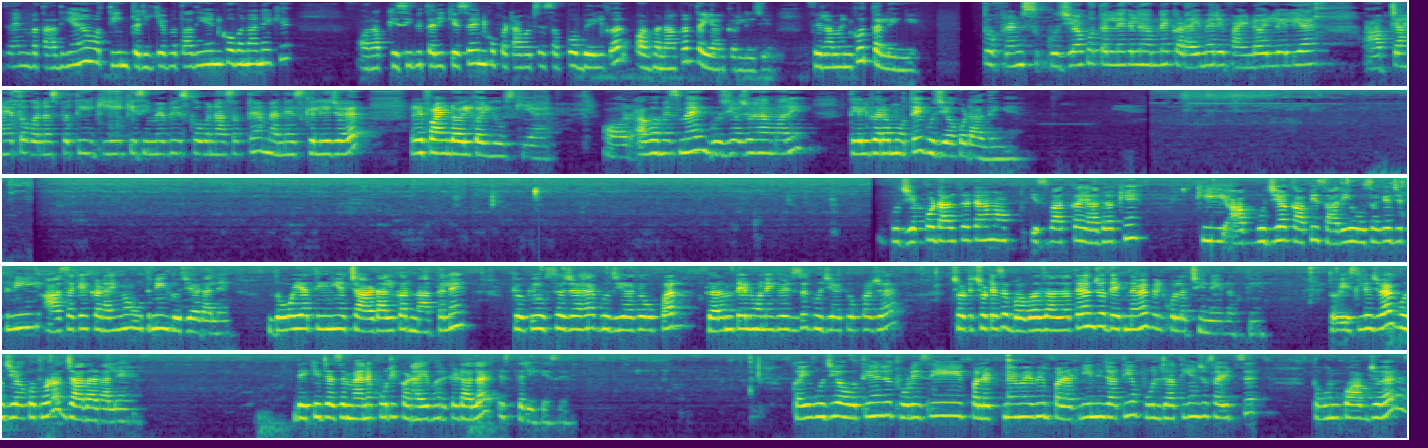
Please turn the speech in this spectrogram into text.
डिज़ाइन बता दिए हैं और तीन तरीके बता दिए इनको बनाने के। और आप किसी भी तरीके से इनको फटाफट से सबको बेल कर और बनाकर तैयार कर लीजिए। फिर हम इनको तलेंगे। तो फ्रेंड्स गुजिया को तलने के लिए हमने कढ़ाई में रिफाइंड ऑयल ले लिया है। आप चाहें तो वनस्पति घी किसी में भी इसको बना सकते हैं। मैंने इसके लिए जो है रिफाइंड ऑयल का यूज़ किया है। और अब हम इसमें गुजिया जो है हमारी तेल गर्म होते ही गुजिया को डाल देंगे। गुजिया को डालते टाइम आप इस बात का याद रखें कि आप गुजिया काफ़ी सारी हो सके, जितनी आ सके कढ़ाई में, उतनी गुजिया डालें। दो या तीन या चार डालकर ना तलें, क्योंकि उससे जो है गुजिया के ऊपर, गर्म तेल होने की वजह से गुजिया के ऊपर जो है छोटे छोटे से बबल्स आ जाते हैं, जो देखने में बिल्कुल अच्छी नहीं लगती। तो इसलिए जो है गुजिया को थोड़ा ज़्यादा डालें। देखिए, जैसे मैंने पूरी कढ़ाई भर के डाला है, इस तरीके से। कई गुजिया होती हैं जो थोड़ी सी पलटने में भी पलटनी नहीं जाती हैं, फूल जाती हैं जो साइड से। तो उनको आप जो है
